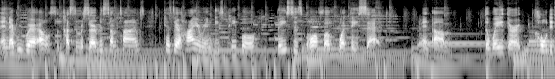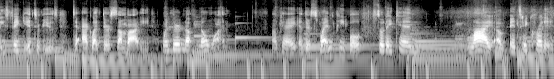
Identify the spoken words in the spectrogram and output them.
and everywhere else. The customer service sometimes, because they're hiring these people basis off of what they said. And um, the way they're holding these fake interviews to act like they're somebody when they're no, no one okay? And they're sweating people so they can lie and take credit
